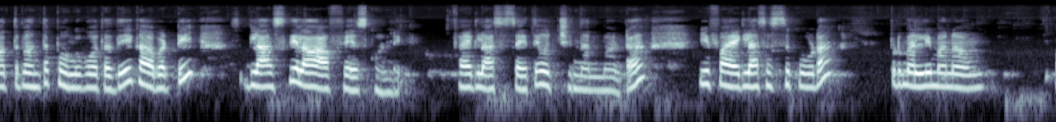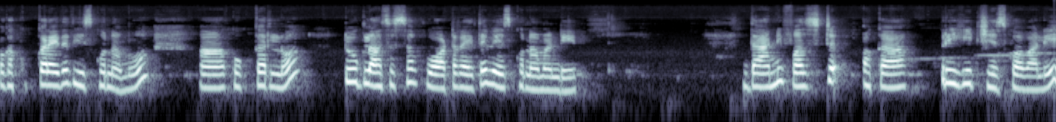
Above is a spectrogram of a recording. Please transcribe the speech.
మొత్తం అంతా పొంగిపోతుంది. కాబట్టి గ్లాస్కి ఇలా ఆఫ్ వేసుకోండి. ఫైవ్ గ్లాసెస్ అయితే వచ్చిందనమాట ఈ ఫైవ్ గ్లాసెస్ కూడా ఇప్పుడు మళ్ళీ మనం ఒక కుక్కర్ అయితే తీసుకున్నాము. కుక్కర్లో టూ గ్లాసెస్ ఆఫ్ వాటర్ అయితే వేసుకున్నామండి. దాన్ని ఫస్ట్ ఒక ప్రీహీట్ చేసుకోవాలి.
